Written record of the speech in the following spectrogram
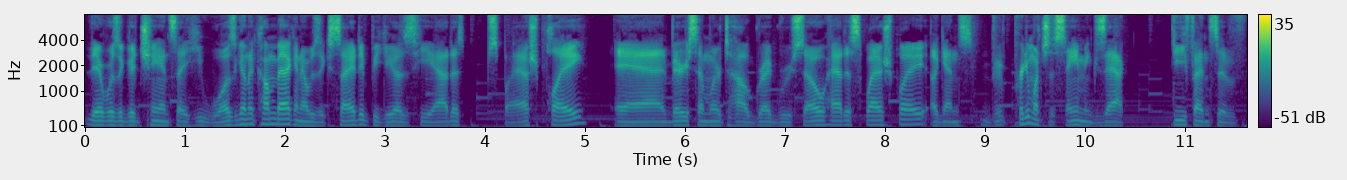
there was a good chance that he was going to come back, and I was excited because he had a splash play, and very similar to how Greg Rousseau had a splash play against pretty much the same exact defensive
